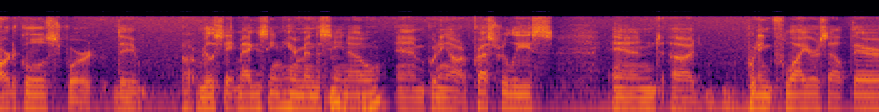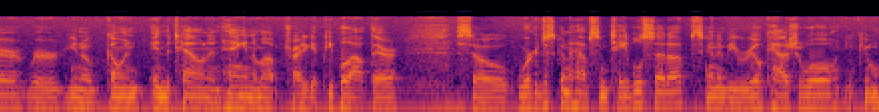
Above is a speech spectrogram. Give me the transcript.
articles for the uh, real estate magazine here in Mendocino and putting out a press release and uh, putting flyers out there. We're you know going in the town and hanging them up, try to get people out there. So we're just going to have some tables set up. It's going to be real casual. You can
